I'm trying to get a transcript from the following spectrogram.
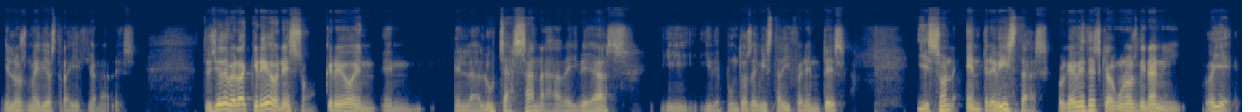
en los medios tradicionales. Entonces yo de verdad creo en eso, creo en, la lucha sana de ideas y, de puntos de vista diferentes. Y son entrevistas, porque hay veces que algunos dirán, y, oye,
